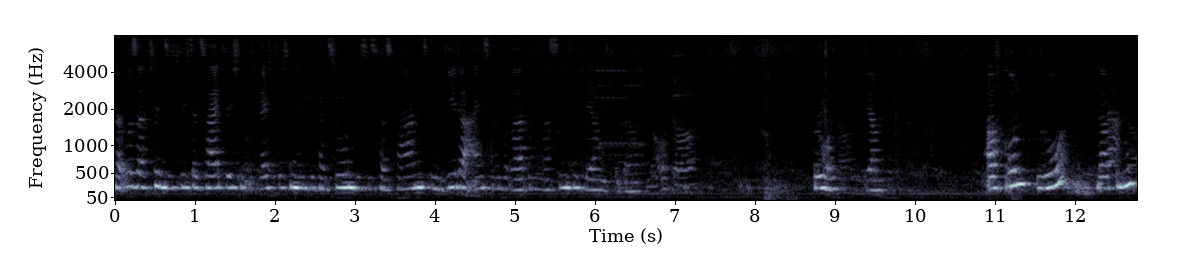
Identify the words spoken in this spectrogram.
verursacht hinsichtlich der zeitlichen und rechtlichen Implikationen dieses Verfahrens in jeder einzelnen Beratung massiven Klärungsbedarf. Lauter. Entschuldigung. Ja. Aufgrund, so, laut genug?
